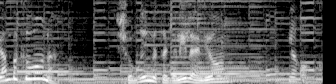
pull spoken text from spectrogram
גם בקורונה. שומרים את הגליל העליון ירוק.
